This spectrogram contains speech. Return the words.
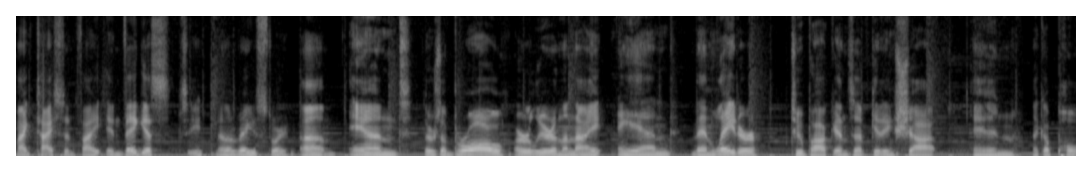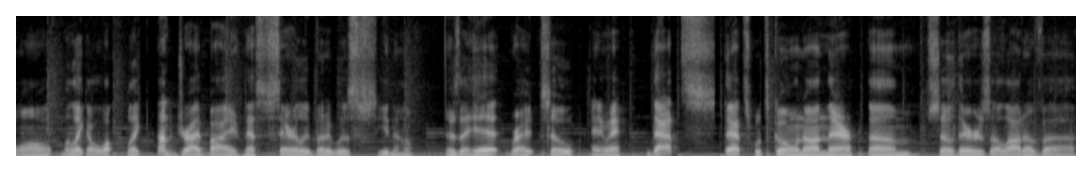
Mike Tyson fight in Vegas. See, another Vegas story. Um, and there's a brawl earlier in the night, and then later, Tupac ends up getting shot in like a pull on, like a like not a drive by necessarily, but it was you know it was a hit, right? So anyway, that's that's what's going on there. Um, so there's a lot of uh,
